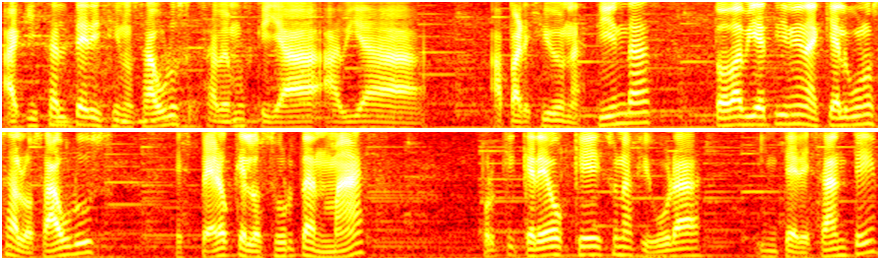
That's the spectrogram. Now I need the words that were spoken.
Aquí está el Teresinosaurus. Sabemos que ya había aparecido en las tiendas. Todavía tienen aquí algunos Allosaurus. Espero que los surtan más. Porque creo que es una figura interesante.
